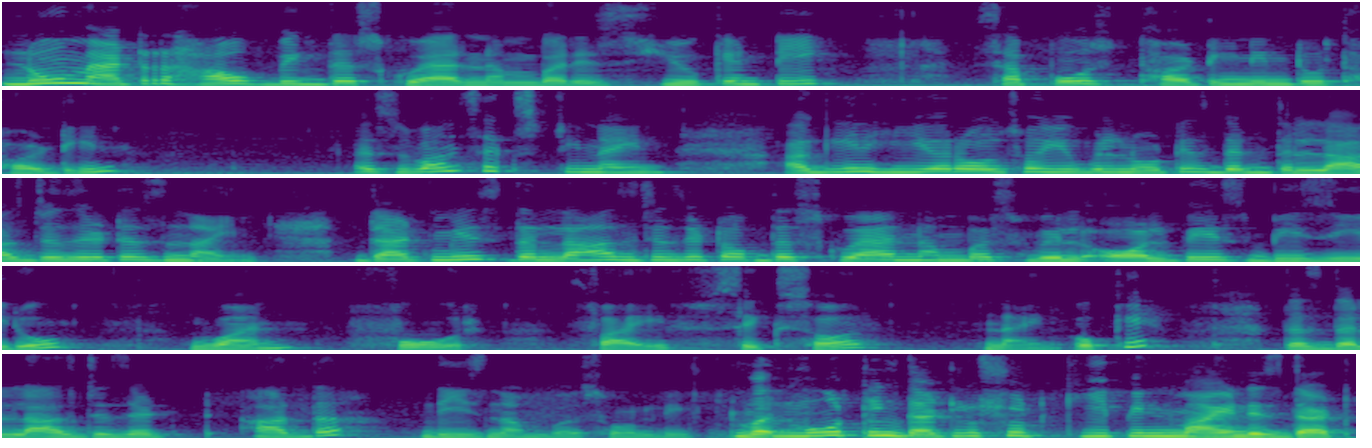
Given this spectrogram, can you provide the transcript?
No matter how big the square number is you can take suppose 13 into 13 is 169 again here also you will notice that the last digit is 9 that means the last digit of the square numbers will always be 0 1 4 5 6 or 9 okay? Thus the last digit are the these numbers only. One more thing that you should keep in mind is that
